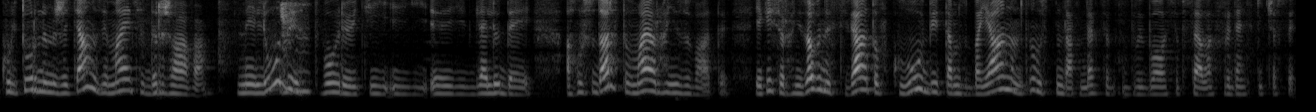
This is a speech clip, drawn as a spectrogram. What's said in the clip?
культурним життям займається держава. Не люди створюють її для людей, А государство має організувати якесь організоване свято в клубі, там з баяном, ну стандартно, як це відбувалося в селах в радянські часи.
